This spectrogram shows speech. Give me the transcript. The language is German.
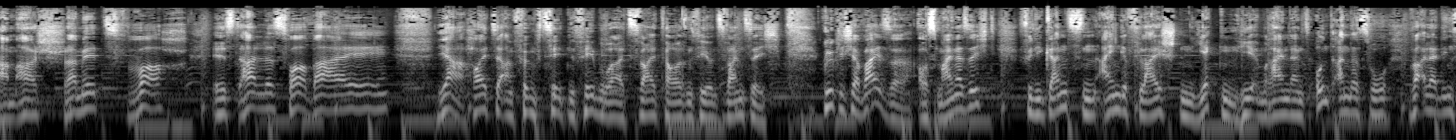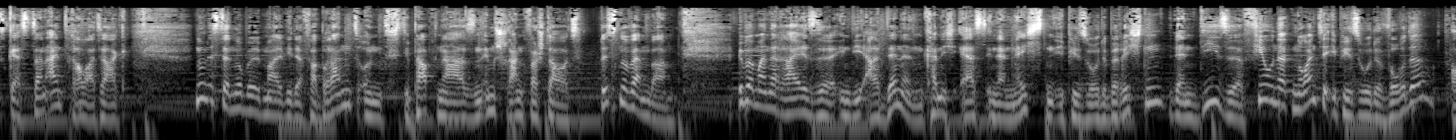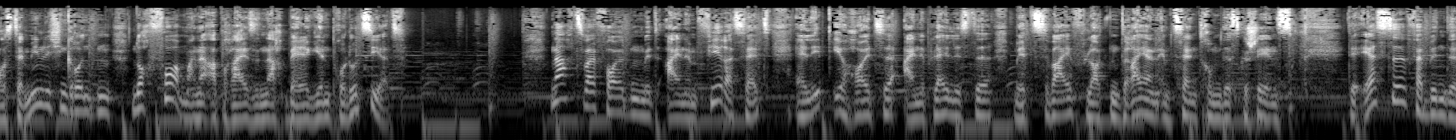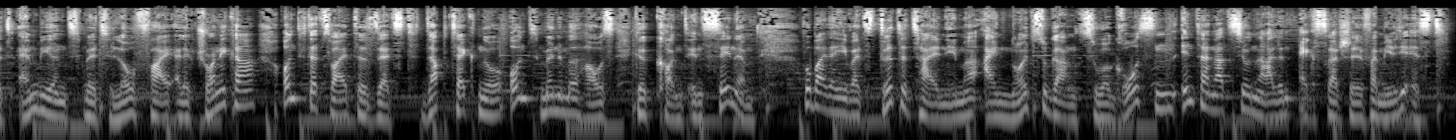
Am Aschermittwoch ist alles vorbei. Ja, heute am 15. Februar 2024. Glücklicherweise, aus meiner Sicht, für die ganzen eingefleischten Jecken hier im Rheinland und anderswo war allerdings gestern ein Trauertag. Nun ist der Nubbel mal wieder verbrannt und die Pappnasen im Schrank verstaut. Bis November. Über meine Reise in die Ardennen kann ich erst in der nächsten Episode berichten, denn diese 409. Episode wurde, aus terminlichen Gründen, noch vor meiner Abreise nach Belgien produziert. Nach zwei Folgen mit einem Viererset erlebt ihr heute eine Playliste mit zwei flotten Dreiern im Zentrum des Geschehens. Der erste verbindet Ambient mit Lo-Fi Electronica und der zweite setzt Dub Techno und Minimal House gekonnt in Szene. Wobei der jeweils dritte Teilnehmer ein Neuzugang zur großen internationalen Extra-Chill-Familie ist.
